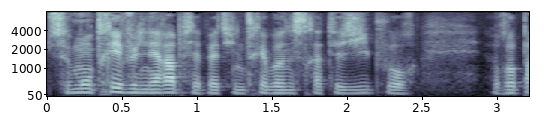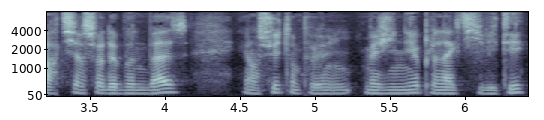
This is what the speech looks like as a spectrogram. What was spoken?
se montrer vulnérable, ça peut être une très bonne stratégie pour repartir sur de bonnes bases, et ensuite on peut imaginer plein d'activités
